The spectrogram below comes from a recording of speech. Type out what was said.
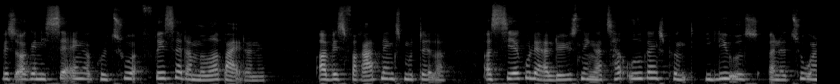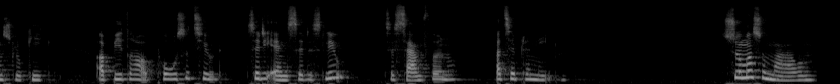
hvis organisering og kultur frisætter medarbejderne, og hvis forretningsmodeller og cirkulære løsninger tager udgangspunkt i livets og naturens logik og bidrager positivt til de ansattes liv, til samfundet og til planeten. Summa summarum.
